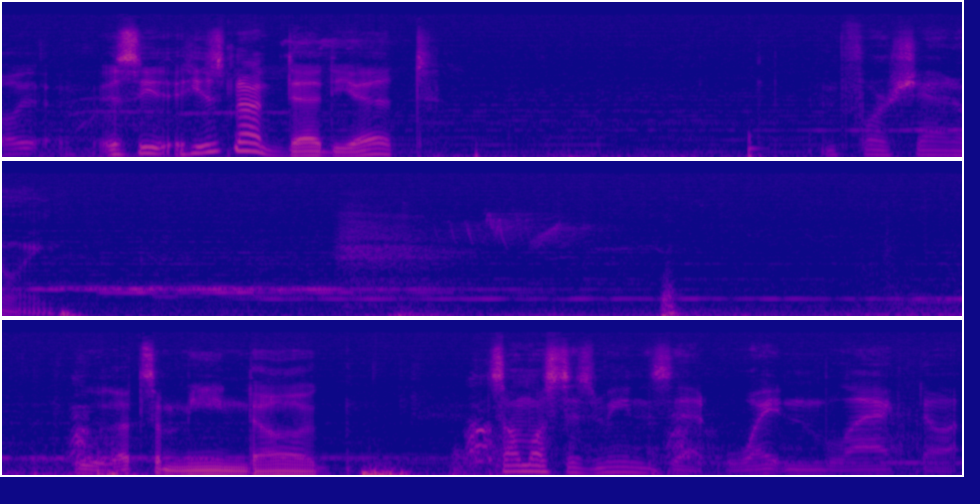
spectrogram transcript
oh, is he? He's not dead yet. I'm foreshadowing. Ooh, that's a mean dog. It's almost as mean as that white and black dot.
